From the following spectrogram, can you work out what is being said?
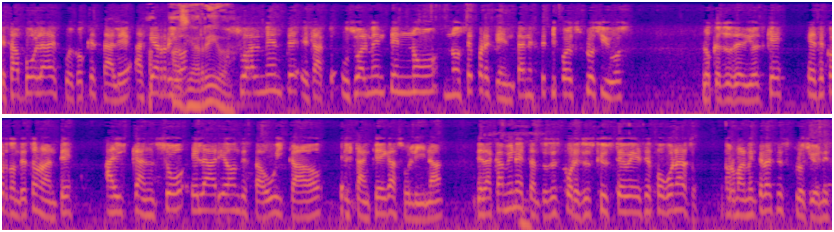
esa bola de fuego que sale hacia arriba. Hacia arriba. Usualmente, exacto, usualmente no, no se presentan este tipo de explosivos. Lo que sucedió es que ese cordón detonante alcanzó el área donde estaba ubicado el tanque de gasolina de la camioneta. Entonces, por eso es que usted ve ese fogonazo. Normalmente las explosiones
